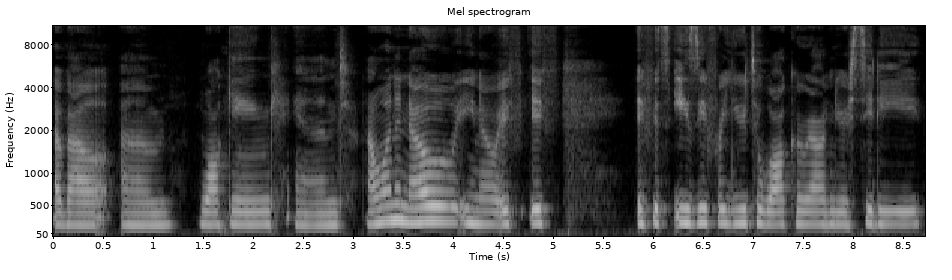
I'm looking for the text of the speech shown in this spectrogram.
about um, walking, and I want to know, you know, if if if it's easy for you to walk around your city.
